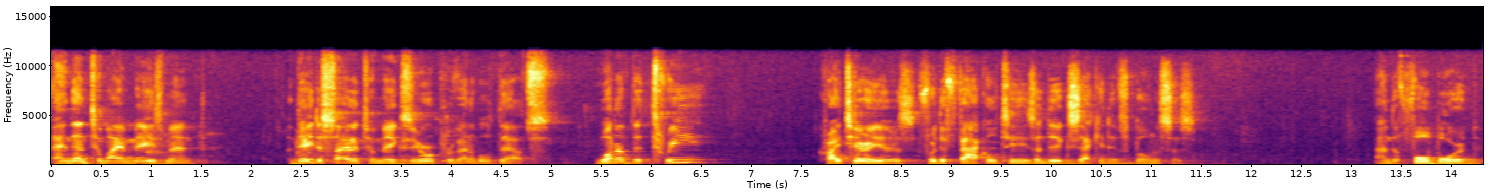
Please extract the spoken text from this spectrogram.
And then to my amazement, they decided to make zero preventable deaths one of the three criterias for the faculties and the executives' bonuses. And the full board,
